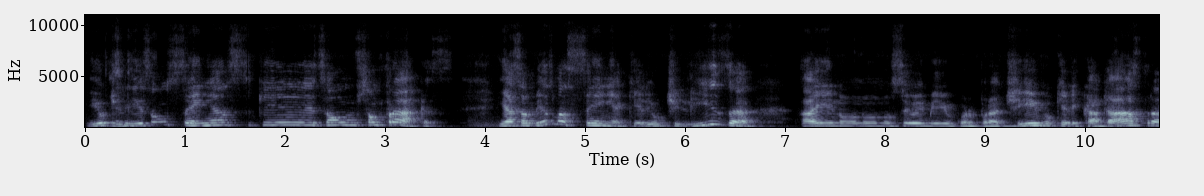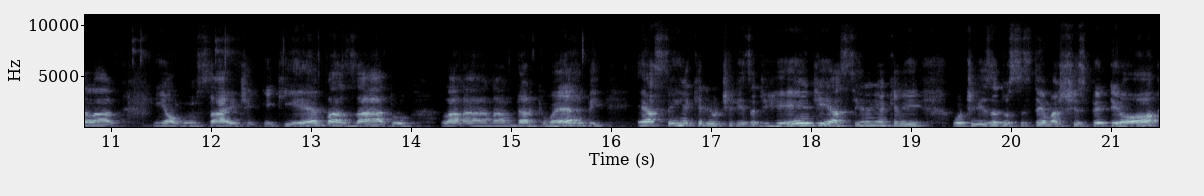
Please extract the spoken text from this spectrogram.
e utilizam senhas que são, são fracas. E essa mesma senha que ele utiliza aí no, no, no, seu e-mail corporativo, que ele cadastra lá em algum site e que é vazado lá na, na Dark Web, é a senha que ele utiliza de rede, é a senha que ele utiliza do sistema XPTO,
